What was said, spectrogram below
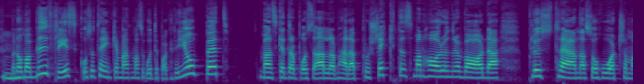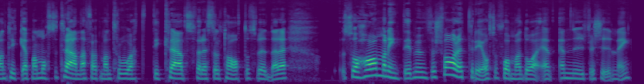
Men om man blir frisk och så tänker man att man ska gå tillbaka till jobbet man ska dra på sig alla de här projekten som man har under en vardag plus träna så hårt som man tycker att man måste träna för att man tror att det krävs för resultat och så vidare så har man inte immunförsvaret för det och så får man då en, en ny förkylning.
